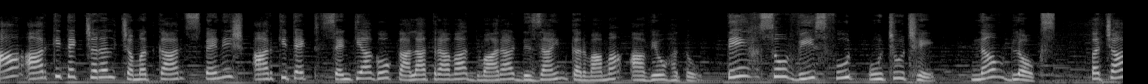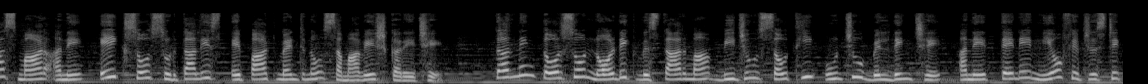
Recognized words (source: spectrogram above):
આ આર્કિટેક્ચરલ ચમત્કાર સ્પેનિશ આર્કિટેક્ટ સેન્ટિયાગો કાલાત્રાવા દ્વારા ડિઝાઇન કરવામાં આવ્યો હતો. તે સો વીસ ફૂટ ઊંચું છે, નવ બ્લોક્સ, પચાસ માળ અને એકસો સુડતાલીસ એપાર્ટમેન્ટનો સમાવેશ કરે છે. ટર્નિંગ ટોર્સો નોર્ડિક વિસ્તારમાં બીજું સૌથી ઊંચું બિલ્ડિંગ છે અને તેને નિયોફ્યુચરિસ્ટિક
